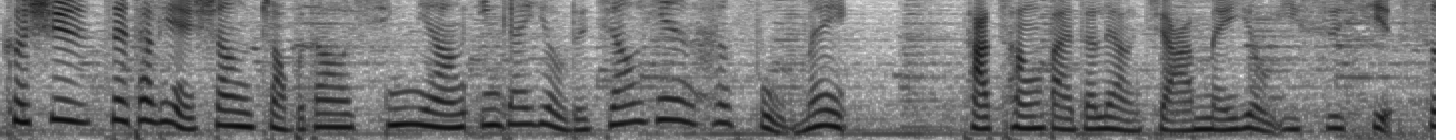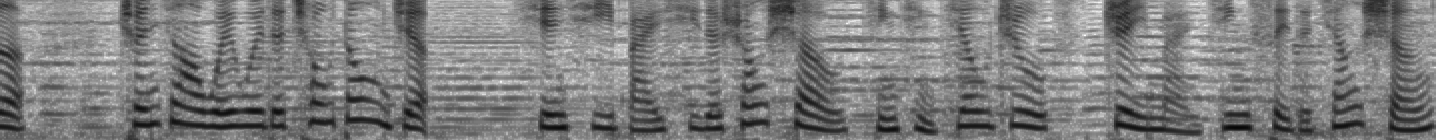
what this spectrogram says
可是，在她脸上找不到新娘应该有的娇艳和妩媚。她苍白的两颊没有一丝血色，唇角微微的抽动着。纤细白皙的双手紧紧揪住缀满金穗的缰绳，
